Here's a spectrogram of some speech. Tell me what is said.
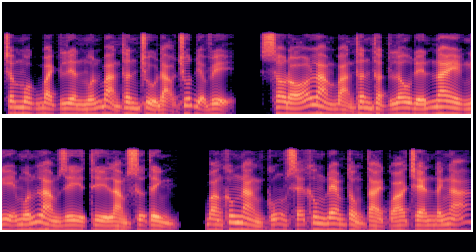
Trâm Mục Bạch liền muốn bản thân chủ đạo chút địa vị, sau đó làm bản thân thật lâu đến nay nghĩ muốn làm gì thì làm sự tình, bằng không nàng cũng sẽ không đem tổng tài quá chén đánh ngã.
